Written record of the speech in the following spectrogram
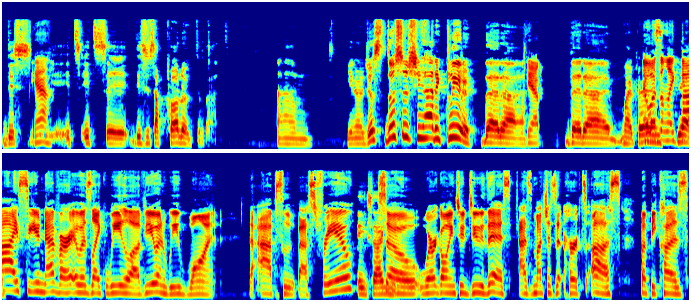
This yeah. it's it's a, this is a product of that. Um you know just just so she had it clear that uh yep. that uh my parents it wasn't like yeah. bye see you never. It was like we love you and we want the absolute best for you. Exactly. So we're going to do this as much as it hurts us but because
